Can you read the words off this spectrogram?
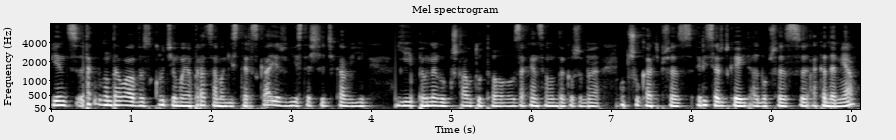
Więc tak wyglądała w skrócie moja praca magisterska. Jeżeli jesteście ciekawi jej pełnego kształtu, to zachęcam do tego, żeby odszukać przez ResearchGate albo przez Akademia.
